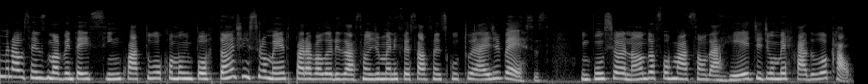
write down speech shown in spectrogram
1995, atua como um importante instrumento para a valorização de manifestações culturais diversas, impulsionando a formação da rede de um mercado local.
